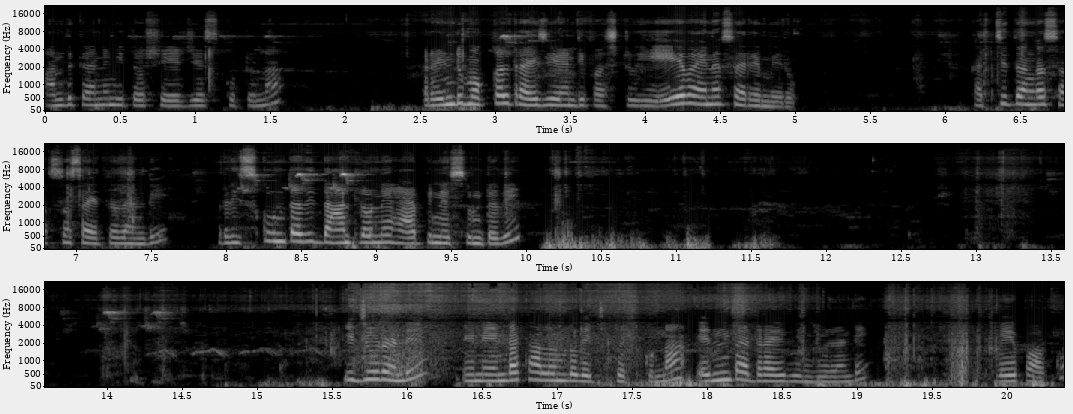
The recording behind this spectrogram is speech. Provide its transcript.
అందుకని మీతో షేర్ చేసుకుంటున్నా. రెండు మొక్కలు ట్రై చేయండి ఫస్ట్. ఏవైనా సరే మీరు. ఖచ్చితంగా సక్సెస్ అవుతుందండి. రిస్క్ ఉంటుంది దాంట్లోనే హ్యాపీనెస్ ఉంటుంది. ఇది చూడండి నేను ఎండాకాలంలో తెచ్చి పెట్టుకున్నా ఎంత డ్రై ఉంది చూడండి. వేపాకు.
